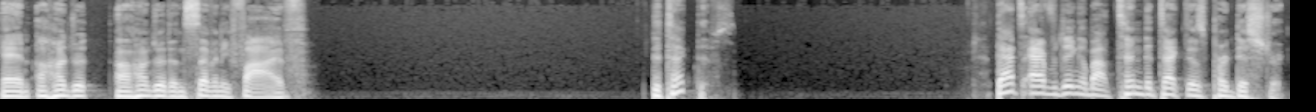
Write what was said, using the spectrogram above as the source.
and 100 175 detectives. That's averaging about 10 detectives per district.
